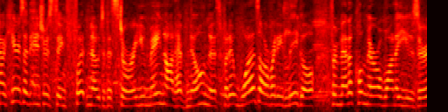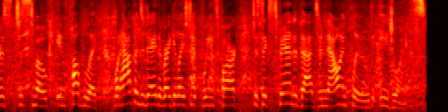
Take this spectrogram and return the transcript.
Now, here's an interesting footnote to the story. You may not have known this, but it was already legal for medical marijuana users to smoke in public. What happened today, the regulation at Queen's Park just expanded that to now include e joints.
